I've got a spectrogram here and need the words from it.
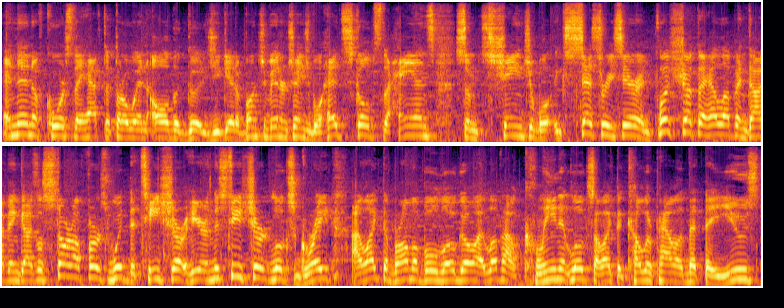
and then, of course, they have to throw in all the goods. You get a bunch of interchangeable head sculpts, the hands, some changeable accessories here. And let's shut the hell up and dive in, guys. Let's start off first with the t-shirt here. And this t-shirt looks great. I like the Brahma Bull logo. I love how clean it looks. I like the color palette that they used.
